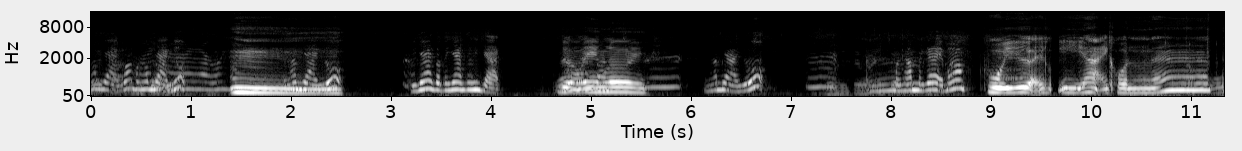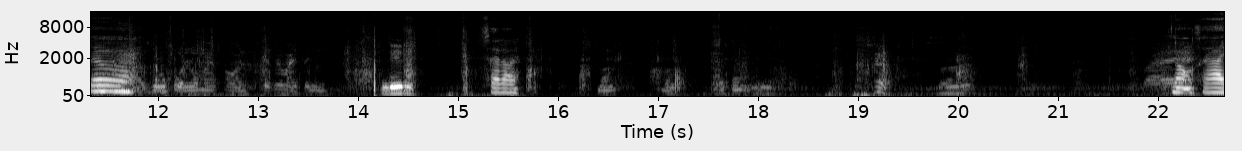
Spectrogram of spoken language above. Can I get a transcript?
มันทำอยากว่ามันทำอยากเยอะอืมมันทำอยากเยอะ ไปย่างกับไปย่างทั้งอยากเลือกเอาเองเลยมันทำอยากเยอะมันทำไม่ได้บ้างผู้อีเอื้อยอีหายคนนะเด้อดูฝนลงมาก่อน จะไปไหวตัวนี้เด่นใช่เลยน้องชาย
